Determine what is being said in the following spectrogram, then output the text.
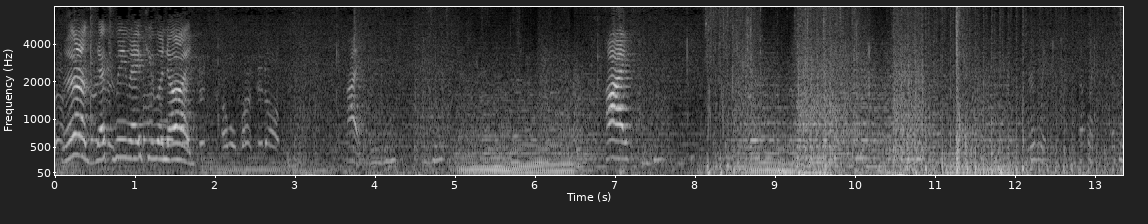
Ugh, let me make you annoyed. Hi. Hi. Look me, look me, look me.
